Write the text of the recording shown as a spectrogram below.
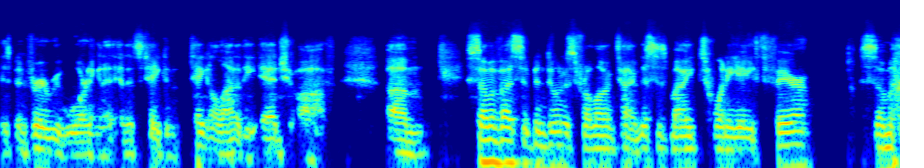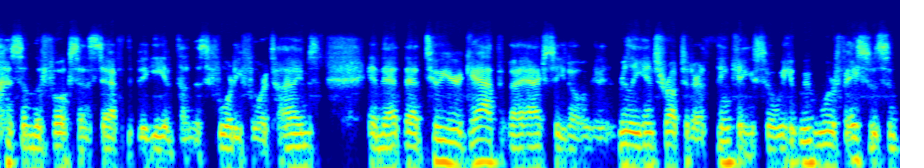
has been very rewarding and, and it's taken taken a lot of the edge off. Um, some of us have been doing this for a long time. This is my 28th fair some some of the folks on staff at the Big E have done this 44 times, and that that two year gap actually, you know, really interrupted our thinking. So we, we were faced with some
